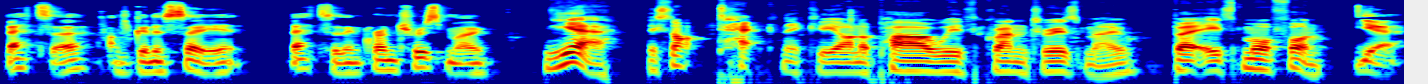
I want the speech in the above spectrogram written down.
Better. I'm going to say it. Better than Gran Turismo. Yeah, it's not technically on a par with Gran Turismo, but it's more fun. Yeah,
